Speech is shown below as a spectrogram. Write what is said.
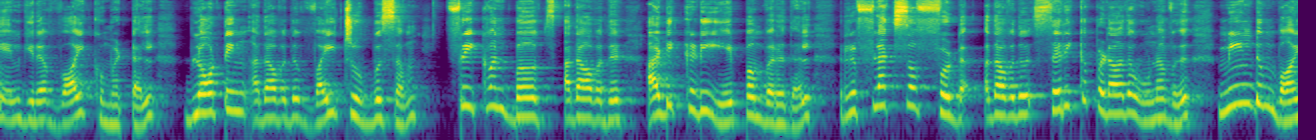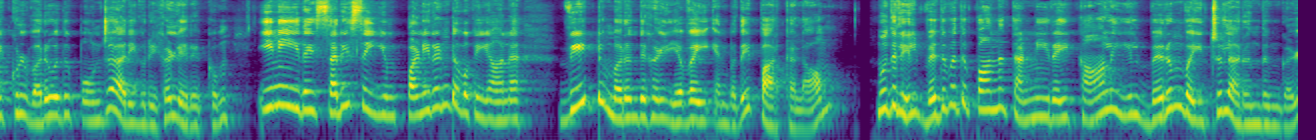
என்கிற வாய் குமட்டல் பிளாட்டிங் அதாவது வயிற்று உபுசம் ஃப்ரீக்வெண்ட் பர்ப்ஸ் அதாவது அடிக்கடி ஏப்பம் வருதல் ரிஃப்ளெக்ஸ் ஆஃப் ஃபுட் அதாவது செரிக்கப்படாத உணவு மீண்டும் வாய்க்குள் வருவது போன்ற அறிகுறிகள் இருக்கும். இனி இதை சரி செய்யும் பனிரெண்டு வகையான வீட்டு மருந்துகள் எவை என்பதை பார்க்கலாம். முதலில் வெதுவெதுப்பான தண்ணீரை காலையில் வெறும் வயிற்றில் அருந்துங்கள்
